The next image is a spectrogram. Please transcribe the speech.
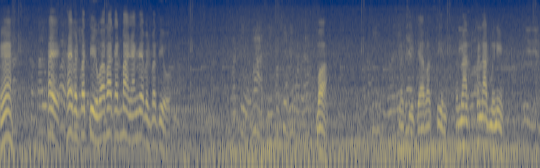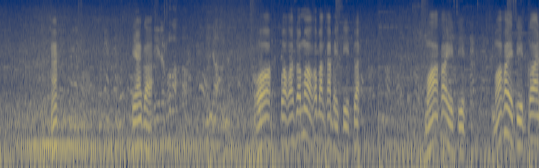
เฮ้ยให้ให้เป็นปฏิวว่าพากันบ้านยังได้เป็นปฏิวมาจิ๋วมาสีเขาชื่อให้หมดแล้วบ่มาฉีดยาวัคซีนขนาดขนาดมือนี่ฮะยังก็ดีแล้วพ่อโอ้พวกอสมเขาบังคับให้ฉีดตัว หมอเขาให้ฉีดหมอเขาให้ฉีดก่อน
